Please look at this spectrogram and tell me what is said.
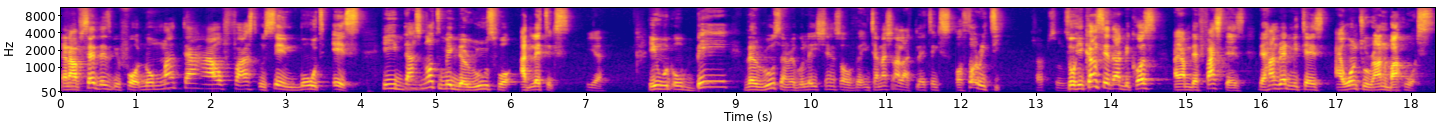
And I've said this before, no matter how fast Usain Bolt is, he does not make the rules for athletics. Yeah. He would obey the rules and regulations of the International Athletics Authority. Absolutely. So he can't say that because I am the fastest, the 100 meters, I want to run backwards.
